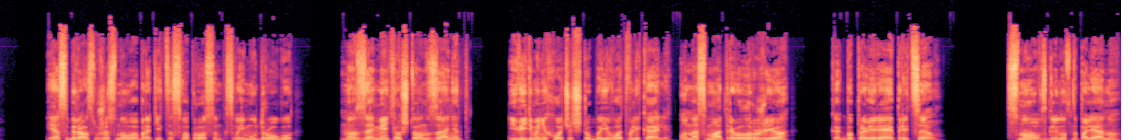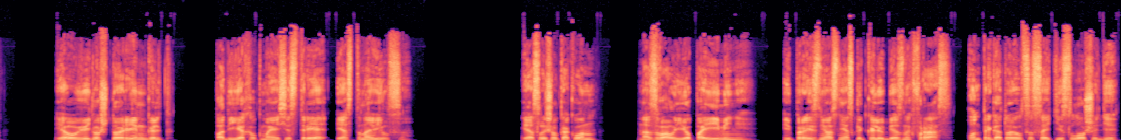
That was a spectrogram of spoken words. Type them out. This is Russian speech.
Я собирался уже снова обратиться с вопросом к своему другу, но заметил, что он занят и, видимо, не хочет, чтобы его отвлекали. Он осматривал ружье, как бы проверяя прицел. Снова взглянув на поляну, я увидел, что Рингольд подъехал к моей сестре и остановился. Я слышал, как он назвал ее по имени и произнес несколько любезных фраз. Он приготовился сойти с лошади,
